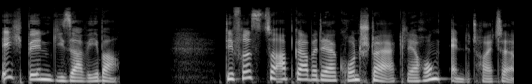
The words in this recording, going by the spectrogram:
Ich bin Gisa Weber. Die Frist zur Abgabe der Grundsteuererklärung endet heute.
